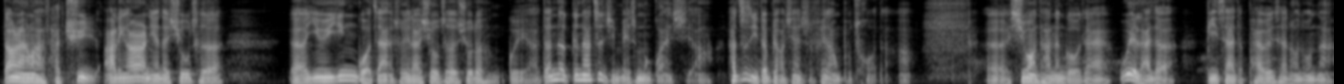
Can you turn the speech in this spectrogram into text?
当然了，他去二零二二年的修车，呃，因为英国站，所以他修车修得很贵啊。但那跟他自己没什么关系啊，他自己的表现是非常不错的啊。呃，希望他能够在未来的比赛的排位赛当中呢，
